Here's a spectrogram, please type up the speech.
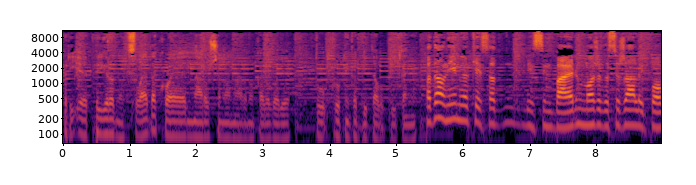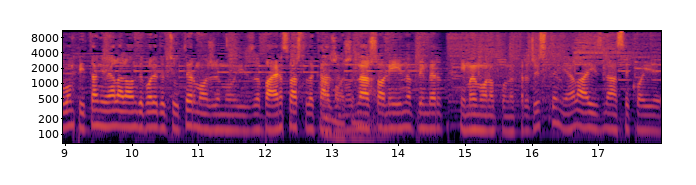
pri, e, prirodnog sleda koje je narušeno naravno kada god je tu krupni kapital u pitanju. Pa da, ali nije mi okej, sad, mislim, Bayern može da se žali po ovom pitanju, jel, ali onda je bolje da ćute, jer možemo i za Bayern svašta da kažemo. možemo, Znaš, da. oni, na primer, imaju monopol na tržištem, jel, a i zna se koji je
